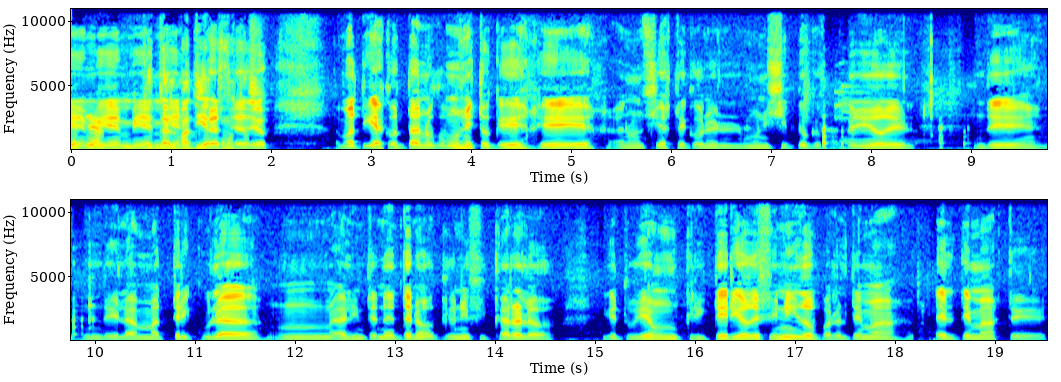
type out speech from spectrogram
Bien, bien, bien. ¿Qué tal, bien, Matías? ¿Cómo a estás? Dios. Matías, contanos cómo es esto que eh, anunciaste con el municipio, que fue un pedido del- de, de la matrícula mm, al intendente, ¿no? Que unificara los que tuviera un criterio definido para el tema, el tema este,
